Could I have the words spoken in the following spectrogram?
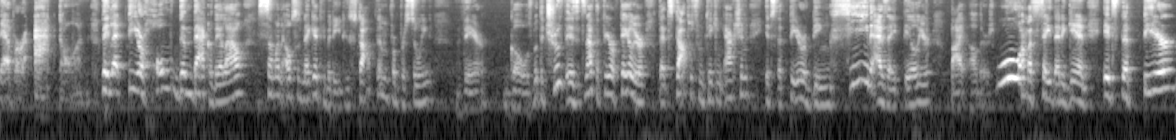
never act on. They let fear hold them back or they allow someone else's negativity to stop them from pursuing their goals. But the truth is, it's not the fear of failure that stops us from taking action, it's the fear of being seen as a failure by others. Woo, I'm to say that again. It's the fear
